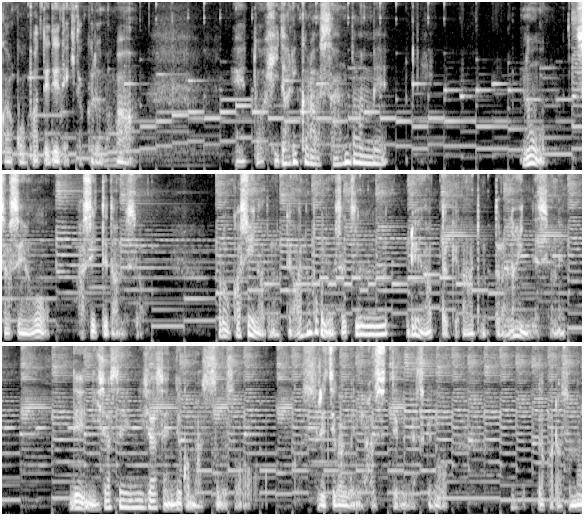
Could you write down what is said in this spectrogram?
からこうパッて出てきた車がえっ、ー、と左から3番目の車線を走ってたんですよ。これおかしいなと思ってあんなとこに右折レーンあったっけかなと思ったらないんですよね。で2車線2車線でこうまっすぐそうすれ違うように走ってるんですけどだからその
